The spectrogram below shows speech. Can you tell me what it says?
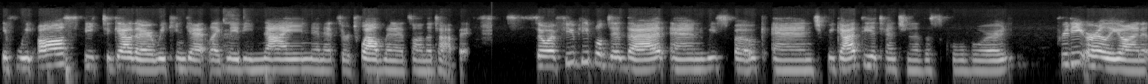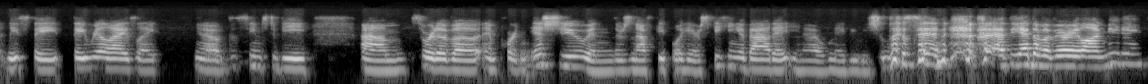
if we all speak together, we can get like maybe nine minutes or 12 minutes on the topic. So a few people did that and we spoke and we got the attention of the school board pretty early on. At least they they realized like, you know, this seems to be um, sort of a important issue and there's enough people here speaking about it you know maybe we should listen at the end of a very long meeting.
